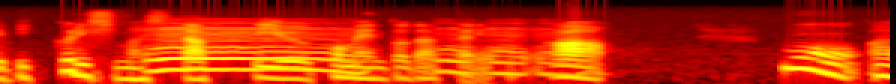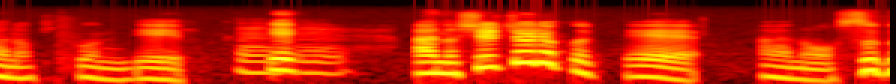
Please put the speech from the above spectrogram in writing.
びっくりしましたっていうコメントだったりとか、もうあの聞くんで、でうんあの集中力って、あの、すっ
